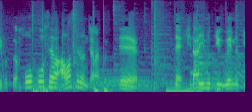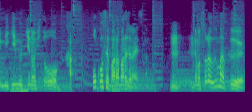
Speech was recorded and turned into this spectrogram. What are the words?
いうこと。方向性を合わせるんじゃなくって、ね、左向き、上向き、右向きの人をか、方向性バラバラじゃないですか。うん。でもそれをうまく、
